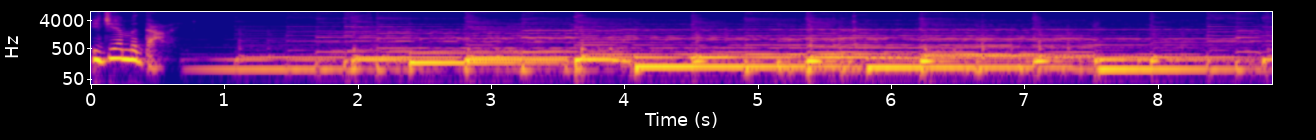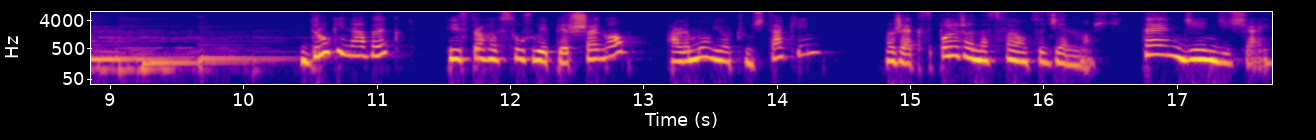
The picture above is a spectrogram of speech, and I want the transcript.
Idziemy dalej. Drugi nawyk jest trochę w służbie pierwszego, ale mówi o czymś takim, że jak spojrzę na swoją codzienność, ten dzień dzisiaj,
